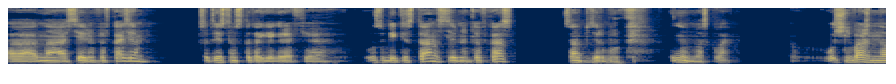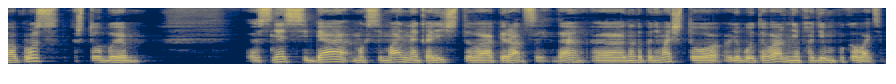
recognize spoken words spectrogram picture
на Северном Кавказе. Соответственно, такая география. Узбекистан, Северный Кавказ, Санкт-Петербург, ну, Москва. Очень важный вопрос, чтобы снять с себя максимальное количество операций. Да? Э, надо понимать, что любой товар необходимо упаковать.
